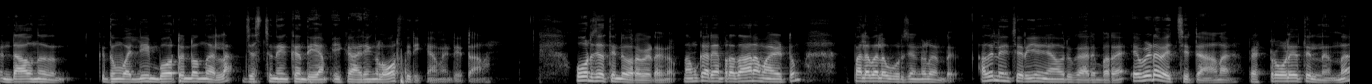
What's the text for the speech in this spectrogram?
ഉണ്ടാവുന്നത് ഇതും വലിയ ഇമ്പോർട്ടന്റ് ഒന്നുമല്ല. ജസ്റ്റ് നിങ്ങൾക്ക് എന്ത് ചെയ്യാം? ഈ കാര്യങ്ങൾ ഓർത്തിരിക്കാൻ വേണ്ടിയിട്ടാണ്. ഊർജത്തിന്റെ ഉറവിടങ്ങൾ. നമുക്കറിയാം പ്രധാനമായിട്ടും പല പല ഊർജങ്ങളുണ്ട്. അതിൽ ചെറിയ ഞാൻ ഒരു കാര്യം പറയാം. എവിടെ വെച്ചിട്ടാണ് പെട്രോളിയത്തിൽ നിന്ന്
